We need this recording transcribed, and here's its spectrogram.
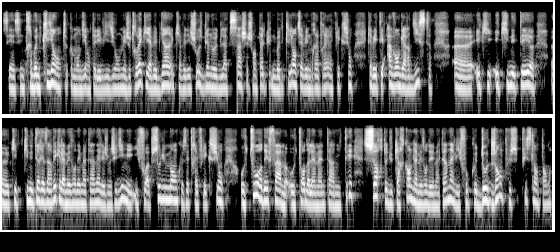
c'est une très bonne cliente, comme on dit en télévision. Mais je trouvais qu'il y avait bien, qu'il y avait des choses bien au-delà de ça chez Chantal qu'une bonne cliente. Il y avait une vraie, vraie réflexion qui avait été avant-gardiste euh, et qui, et qui n'était, qui, qui n'était réservée qu'à la maison des maternelles. Et je me suis dit, mais il faut absolument que cette réflexion autour des femmes autour de la maternité sortent du carcan de la maison des maternelles. Il faut que d'autres gens puissent, l'entendre.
